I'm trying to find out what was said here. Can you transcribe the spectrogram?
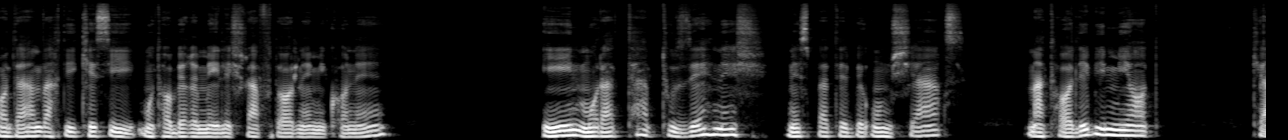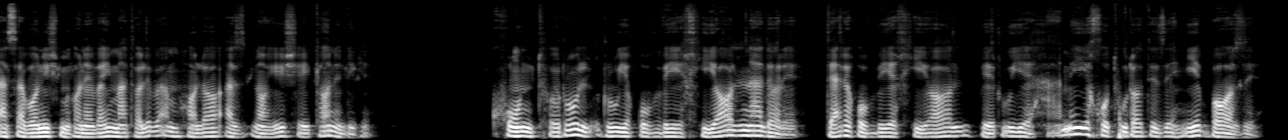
آدم وقتی کسی مطابق میلش رفتار نمی‌کنه این مرتب تو ذهنش نسبت به اون شخص مطالبی میاد که عصبانیش می‌کنه و این مطالب هم حالا از ناحیه شیطان دیگه. کنترل روی قوه خیال نداره. در قوه خیال به روی همه خطورات ذهنی بازه.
